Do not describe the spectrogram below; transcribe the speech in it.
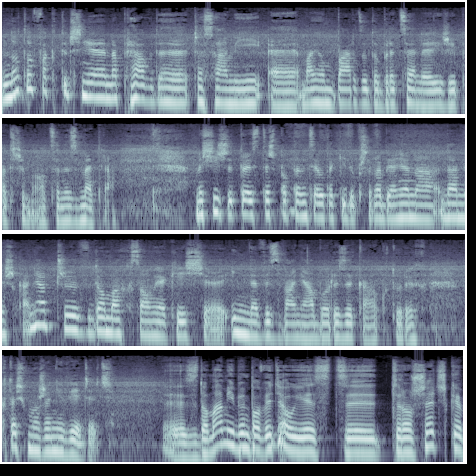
no to faktycznie naprawdę czasami e, mają bardzo dobre ceny, jeżeli patrzymy o ceny z metra. Myślisz, że to jest też potencjał taki do przerabiania na, na mieszkania, czy w domach są jakieś e, inne wyzwania albo ryzyka, o których ktoś może nie wiedzieć? Z domami bym powiedział jest y, troszeczkę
